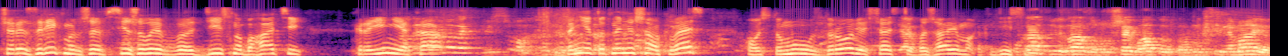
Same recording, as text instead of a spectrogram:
через рік ми вже всі жили в дійсно багатій країні, яка. Та ні, тут не мішок весь. Ось тому здоров'я, щастя бажаємо. Дійсно, Показую зразу, грошей багато в немає.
